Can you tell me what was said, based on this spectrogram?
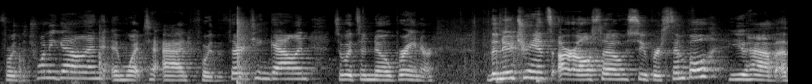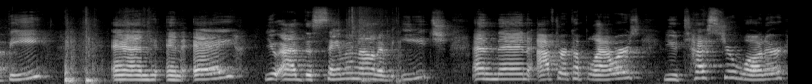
for the 20 gallon and what to add for the 13 gallon. So it's a no brainer. The nutrients are also super simple. You have a B and an A. You add the same amount of each. And then after a couple hours, you test your water.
